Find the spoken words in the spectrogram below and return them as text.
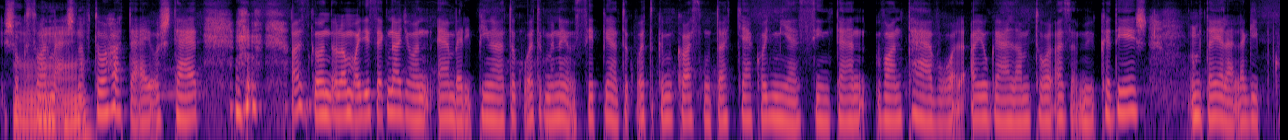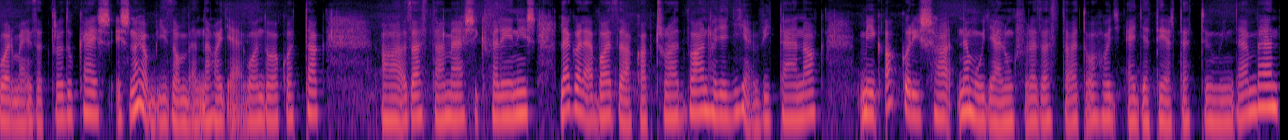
sokszor mm. másnaptól hatályos. Tehát azt gondolom, hogy ezek nagyon emberi pillanatok voltak, mert nagyon szép pillanatok voltak, amikor azt mutatják, hogy milyen szinten van távol a jogállamtól az a működés, amit a jelenlegi kormányzat produkál, és, és nagyon bízom benne, hogy elgondolkodtak az asztal másik felén is, legalább azzal kapcsolatban, hogy egy ilyen vitának még akkor is, ha nem úgy állunk fel az asztaltól, hogy egyetértett egyetértettünk mindenben,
